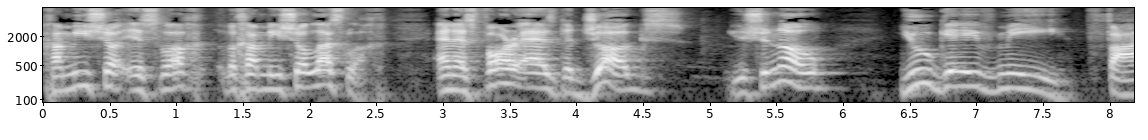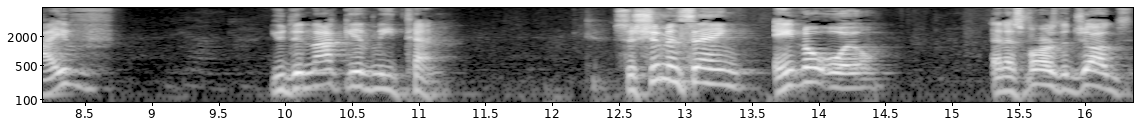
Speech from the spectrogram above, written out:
Chamisha islach v'chamisha leslach. And as far as the jugs, you should know, you gave me five, you did not give me ten. So Shimon saying, ain't no oil, and as far as the jugs,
